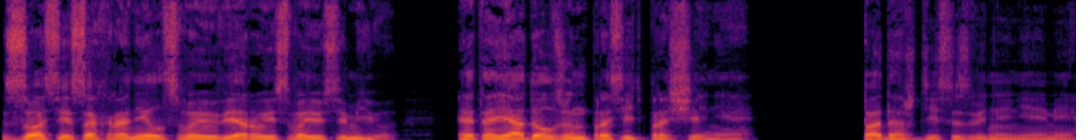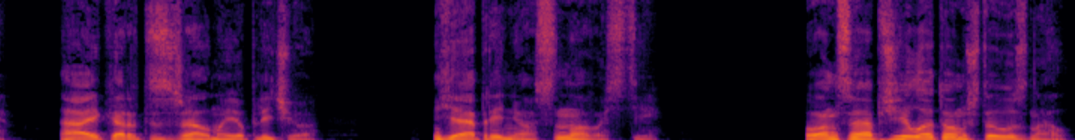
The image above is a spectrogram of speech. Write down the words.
Зоси сохранил свою веру и свою семью. Это я должен просить прощения. Подожди с извинениями. Айкард сжал мое плечо. Я принес новости. Он сообщил о том, что узнал.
